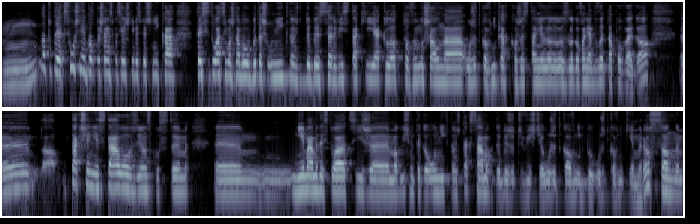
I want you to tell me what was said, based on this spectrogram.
Mm, no tutaj, jak słusznie podkreślają specjaliści niebezpiecznika, tej sytuacji można byłoby też uniknąć, gdyby serwis taki jak Lotto wymuszał na użytkownikach korzystanie z logowania dwuetapowego. E, no, tak się nie stało, w związku z tym nie mamy tej sytuacji, że mogliśmy tego uniknąć. Tak samo, gdyby rzeczywiście użytkownik był użytkownikiem rozsądnym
